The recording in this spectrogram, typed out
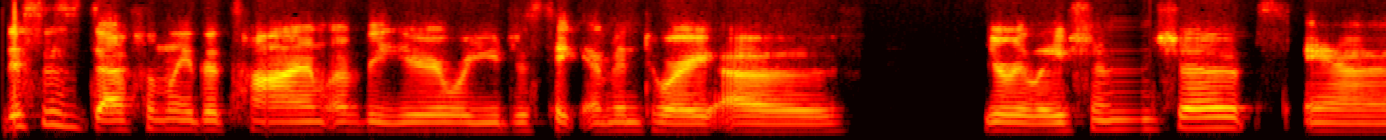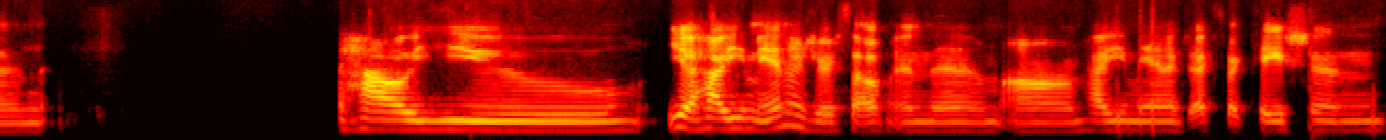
this is definitely the time of the year where you just take inventory of your relationships and how you yeah how you manage yourself in them um, how you manage expectations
